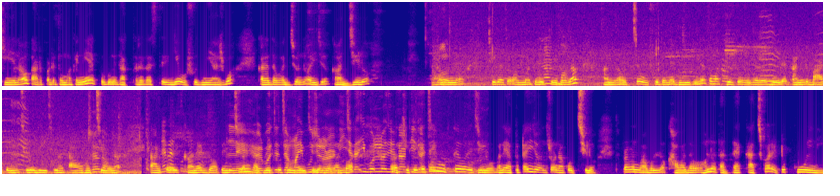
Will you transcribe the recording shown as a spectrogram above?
খেয়ে নাও তারপরে তোমাকে নিয়ে একটুখানি ডাক্তারের কাছ থেকে গিয়ে ওষুধ নিয়ে আসব। কানে দেওয়ার জন্য এই যে কাঁদছিল। বলল ঠিক আছে মাম্মা তুমি কেঁদো না আমরা হচ্ছে ওষুধ এনে দিয়ে দিলে তোমার ঠিক হয়ে যাবে বলে কানের বাট এনেছিল দিয়েছিলাম তাও হচ্ছিল না। তারপরে কানের ড্রপ এনেছিলাম তারপরে একটু খেতে খেতেই উঠতে হয়েছিল মানে এতটাই যন্ত্রণা করছিল। তারপর আমার মা বলল খাওয়া দাওয়া হলো তারপরে এক কাজ কর একটু কুল নি।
